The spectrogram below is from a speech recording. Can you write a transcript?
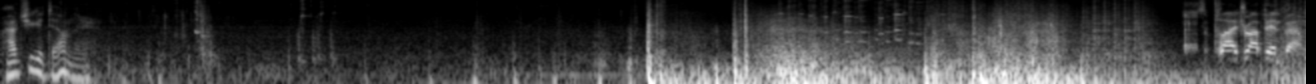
How'd you get down there? Supply drop inbound.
